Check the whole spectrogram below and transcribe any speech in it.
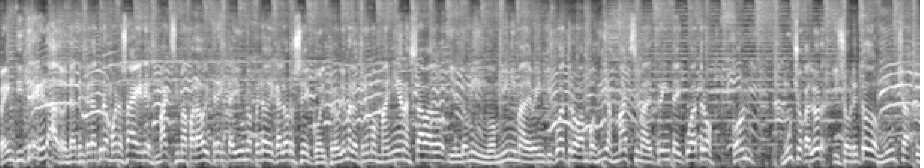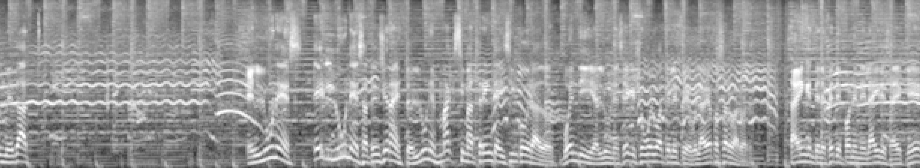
23 grados la temperatura en Buenos Aires, máxima para hoy 31, pero de calor seco. El problema lo tenemos mañana sábado y el domingo, mínima de 24, ambos días máxima de 34, con mucho calor y sobre todo mucha humedad. El lunes, el lunes, atención a esto, el lunes máxima 35 grados. Buen día el lunes, eh, que yo vuelvo a Telefe, la voy a pasar bárbaro. Está bien que en Telefe te ponen el aire, ¿sabes qué?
